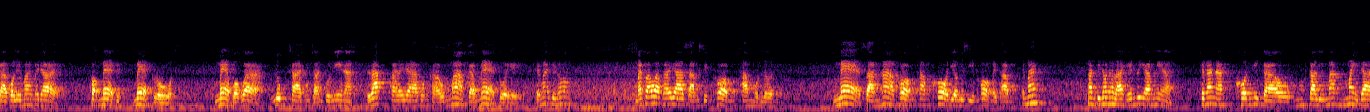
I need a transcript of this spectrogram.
กล่าวกอลิมาไม่ได้ เพราะแม่เป็นแม่โกรธ แม่บอกว่าลูกชายของฉันคนนี้นะรักภรรยาของเขามากกับแม่ตัวเองเห็นไหมพี่น้องหมายความว่าภรรยาสั่งสิบข้อทำหมดเลย แม่สั่งห้าข้อทำข้อเดียวอยู่สี่ข้อไม่ทำเห็นไหม ท่านพี่น้องทั้งหลายเห็นหรือยังเนี่ยฉะนั้นนะคนที่กล่าวกาลิมะไม่ได้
